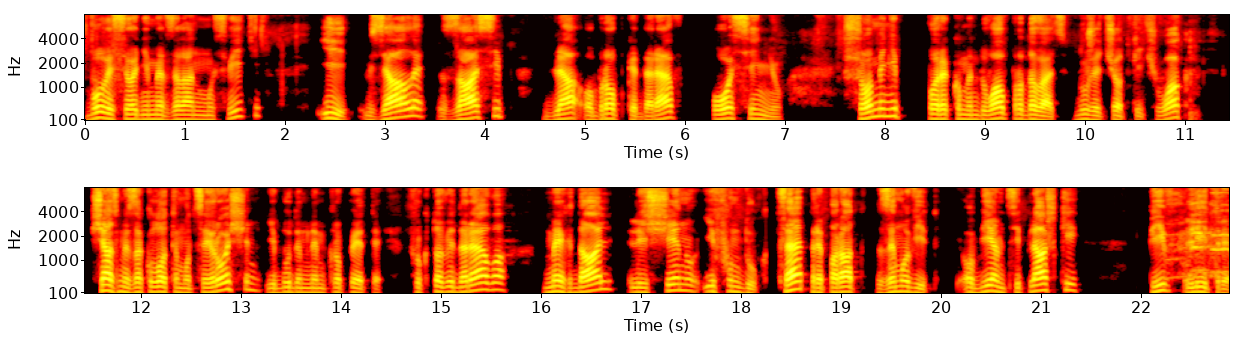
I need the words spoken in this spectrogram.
Були сьогодні ми в зеленому світі і взяли засіб для обробки дерев осінню. Що мені порекомендував продавець? Дуже чіткий чувак. Зараз ми заколотимо цей розчин і будемо ним кропити фруктові дерева, мигдаль, ліщину і фундук. Це препарат зимовіт. Об'єм цієї пляшки пів літри.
